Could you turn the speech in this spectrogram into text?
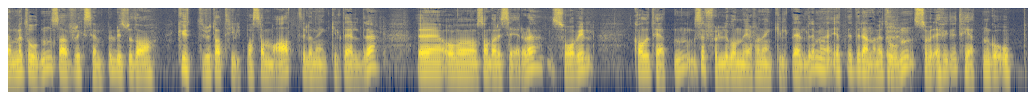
den metoden, så er f.eks. hvis du da kutter ut av tilpassa mat til den enkelte eldre eh, og standardiserer det, så vil kvaliteten selvfølgelig gå ned for den enkelte eldre, men etter denne metoden så vil effektiviteten gå opp.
